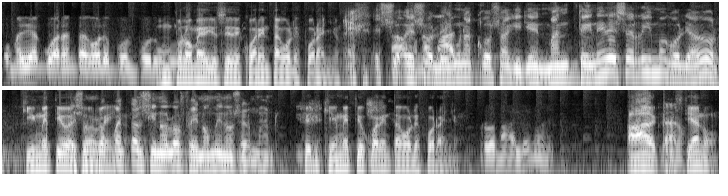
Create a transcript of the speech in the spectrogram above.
Comedia 40 goles por, por, Un promedio sí de 40 goles por año. Eso, Ah, eso una le digo una cosa, Guillén. Mantener ese ritmo goleador. ¿Quién metió eso? Eso no lo cuentan sino los fenómenos, hermano. Pero ¿Quién metió 40 goles por año? Ronaldo, ¿no? Ah, Claro. Cristiano.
